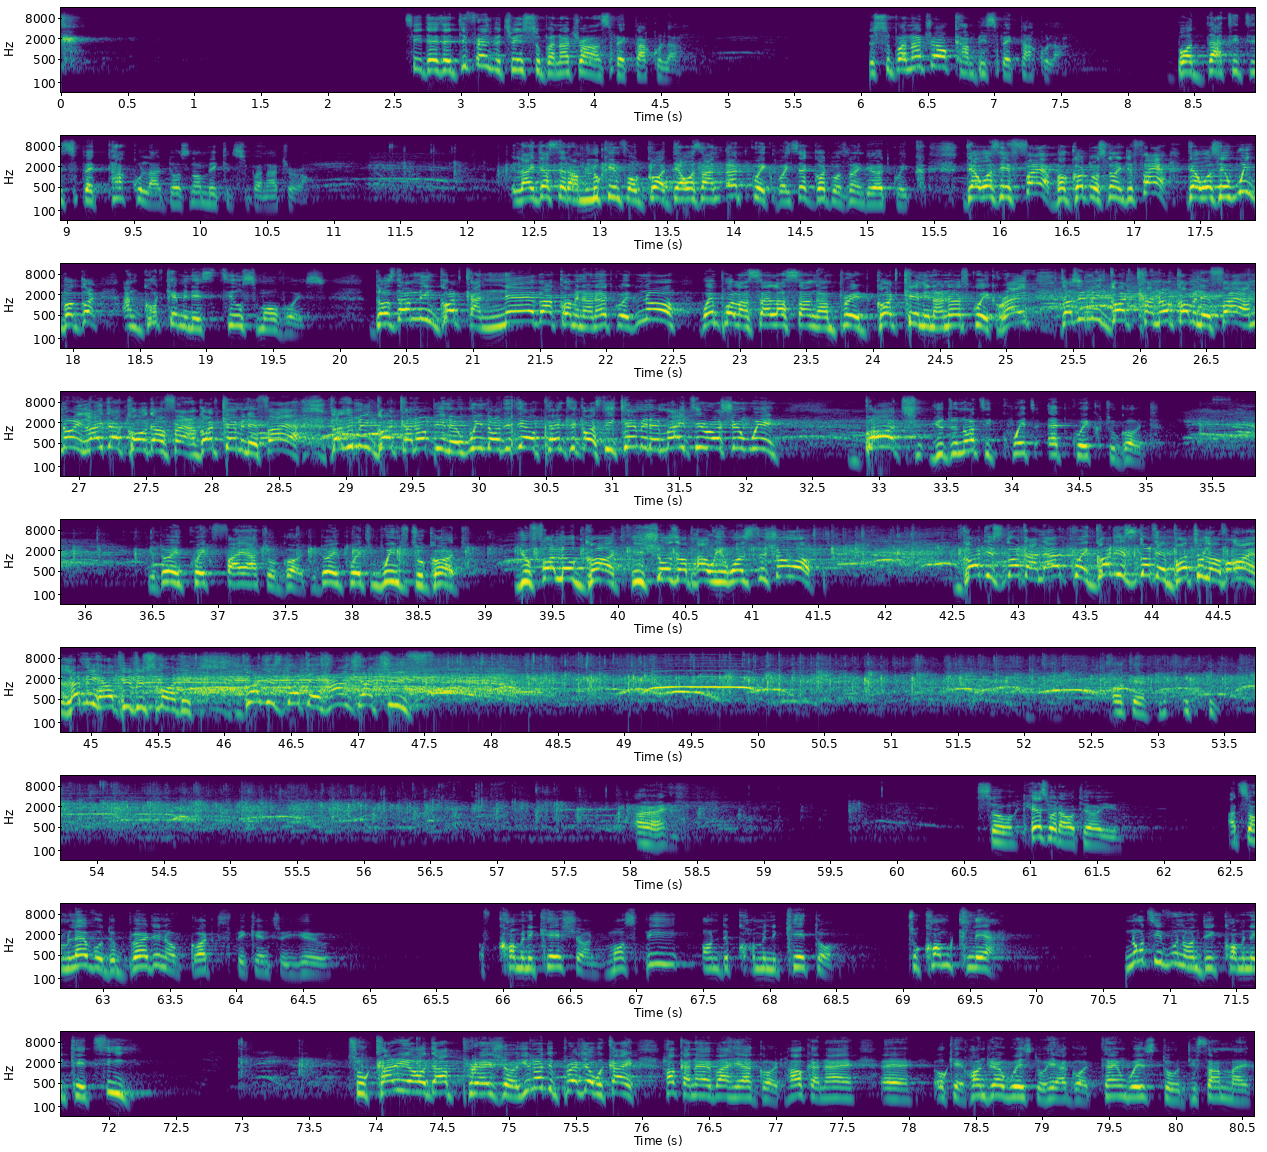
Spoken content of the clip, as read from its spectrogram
See, there's a difference between supernatural and spectacular. The supernatural can be spectacular. But that it is spectacular does not make it supernatural. Elijah said, I'm looking for God. There was an earthquake, but he said God was not in the earthquake. There was a fire, but God was not in the fire. There was a wind, but God, and God came in a still small voice. Does that mean God can never come in an earthquake? No. When Paul and Silas sang and prayed, God came in an earthquake, right? Does it mean God cannot come in a fire? No, Elijah called down fire and God came in a fire. Does it mean God cannot be in a wind on the day of Pentecost? He came in a mighty rushing wind. But you do not equate earthquake to God. You don't equate fire to God. You don't equate wind to God. You follow God. He shows up how He wants to show up. God is not an earthquake. God is not a bottle of oil. Let me help you this morning. God is not a handkerchief. Okay. All right. So here's what I'll tell you. At some level, the burden of God speaking to you of communication must be on the communicator to come clear, not even on the communicatee to carry all that pressure. You know the pressure we carry. How can I ever hear God? How can I, uh, okay, 100 ways to hear God, 10 ways to discern my.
